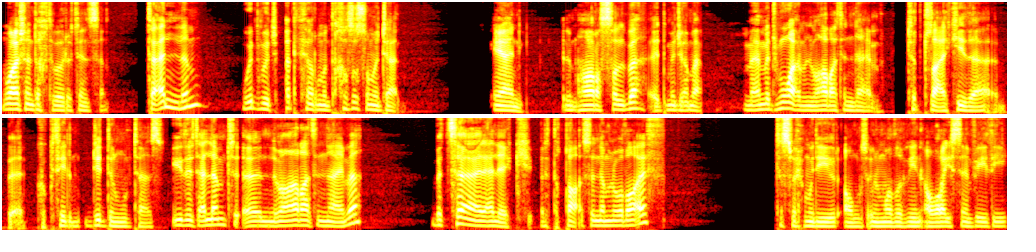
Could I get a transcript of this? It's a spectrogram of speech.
مو عشان تختبر وتنسى. تعلم وادمج أكثر من تخصص ومجال. يعني المهارة الصلبة ادمجها مع مع مجموعة من المهارات الناعمة. تطلع كذا بكوكتيل جدا ممتاز. إذا تعلمت المهارات الناعمة بتسهل عليك ارتقاء سلم الوظائف تصبح مدير أو مسؤول الموظفين أو رئيس تنفيذي.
